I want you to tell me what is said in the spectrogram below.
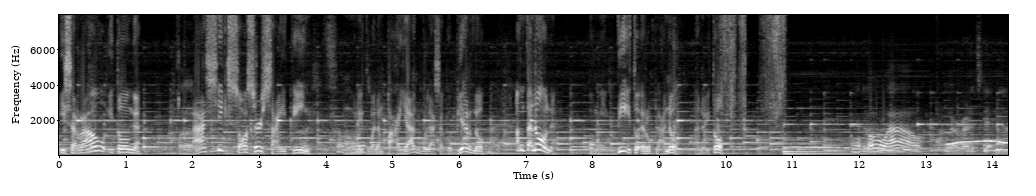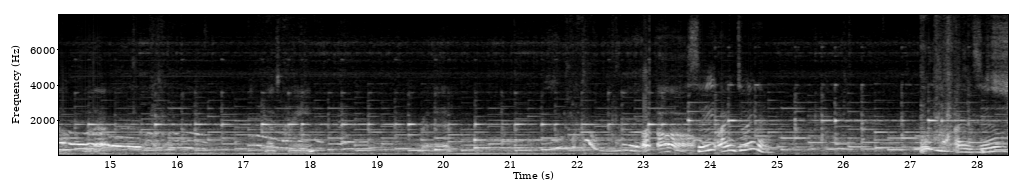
isa raw itong classic saucer sighting. Ngunit walang pahayag mula sa gobyerno. Ang tanong, kung hindi ito eroplano, ano ito? Oh wow. Yeah, red it's getting out. See, I didn't do anything. I zoom.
